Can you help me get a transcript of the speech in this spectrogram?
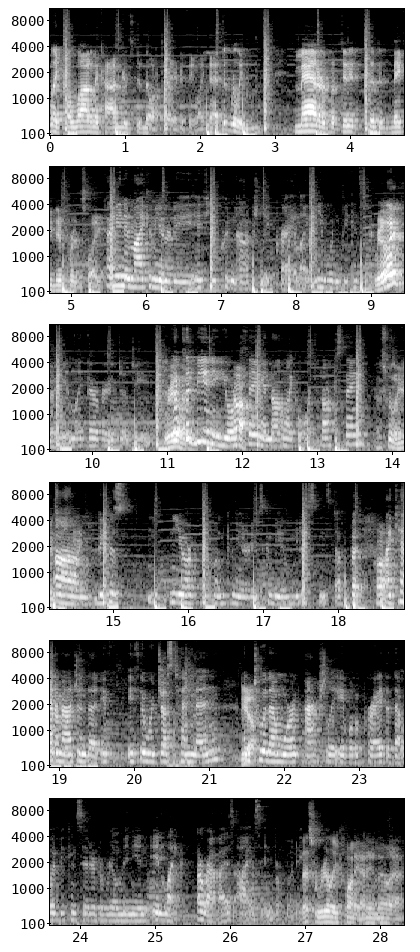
like a lot of the congregants didn't know how to pray or anything like that. It didn't really matter, but did it did it make a difference? Like I mean, in my community, if you couldn't actually pray, like you wouldn't be considered Really? And like they're very judgy. Really? That could be a New York Huh. thing and not like an Orthodox thing. that's really interesting. Um, because New York Brooklyn communities can be elitist and stuff. But Huh. I can't imagine that if if there were just ten men and Yeah. two of them weren't actually able to pray, that that would be considered a real minyan in like a rabbi's eyes in Brooklyn. that's really funny. I didn't know that.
